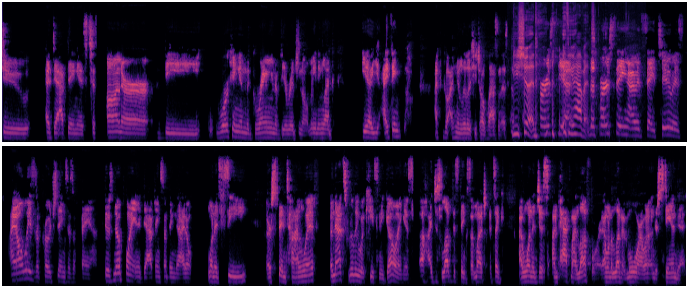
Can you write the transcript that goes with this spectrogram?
to adapting is to honor the working in the grain of the original, meaning like, you know, I think I could go, I can literally teach a whole class on this. You should. First, yeah, if you haven't. The first thing I would say too is I always approach things as a fan. There's no point in adapting something that I don't want to see or spend time with. And that's really what keeps me going is, oh, I just love this thing so much. It's like, I want to just unpack my love for it. I want to love it more. I want to understand it.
